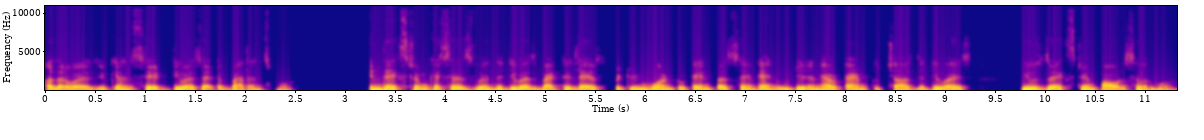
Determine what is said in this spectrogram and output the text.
Otherwise, you can set device at a balance mode. In the extreme cases, when the device battery lives between 1 to 10% and we didn't have time to charge the device, use the extreme power saver mode,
